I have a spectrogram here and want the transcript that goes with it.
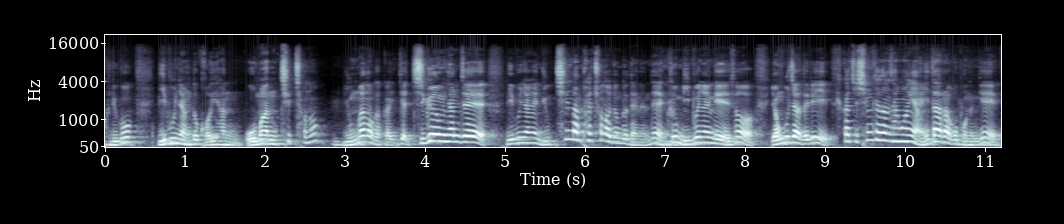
그리고 미분양도 거의 한 5만 7천 호, 6만 호 가까이. 그러니까 지금 현재 미분양은 6, 7만 8천 호 정도 되는데 네. 그 미분양에 대해서 연구자들이 그같이 심각한 상황이 아니다라고 보는 게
